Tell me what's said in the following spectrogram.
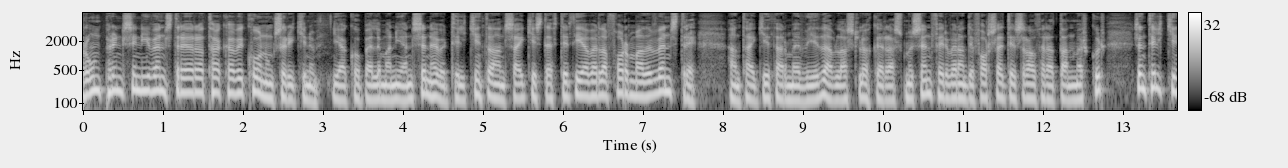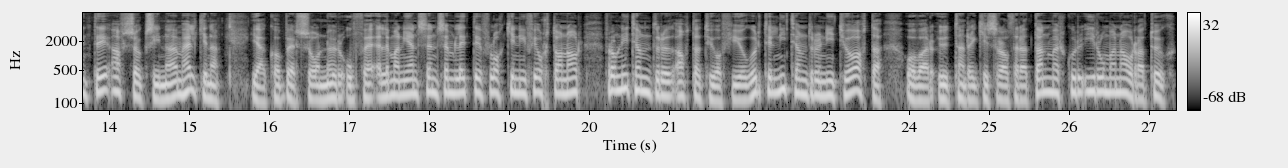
Krónprinsinn í venstri er að taka við konungsríkinu. Jakob Ellemann Jensen hefur tilkynnt að hann sækist eftir því að verða formaður venstri. Hann tæki þar með við af Lars Lökke Rasmussen fyrirverandi forsætisráð þeirra Danmörkur sem tilkynnti afsög sína um helgina. Jakob er sonur Uffe Ellemann Jensen sem leiti flokkin í 14 ár frá 1984 til 1998 og var utanreikisráð þeirra Danmörkur í rúman áratug.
